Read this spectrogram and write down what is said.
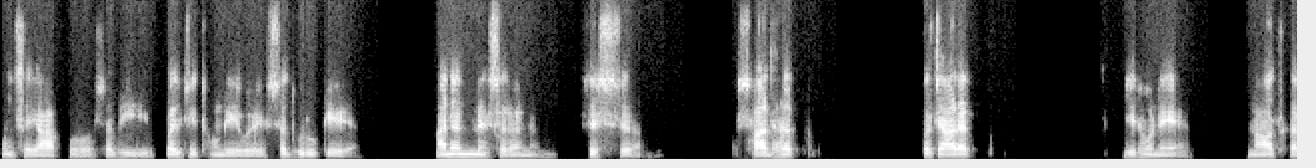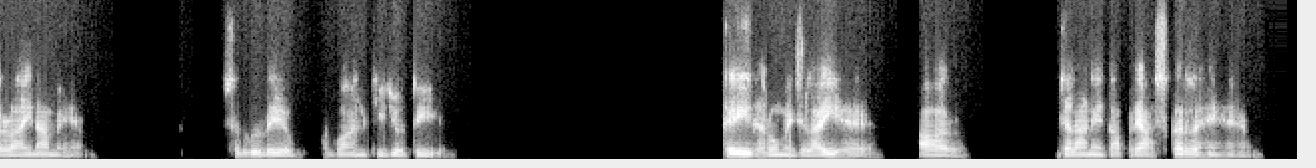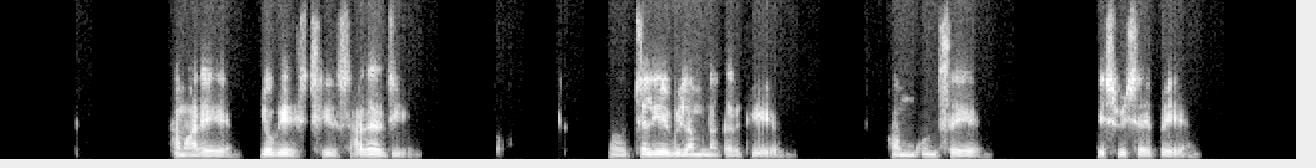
उनसे आप सभी परिचित होंगे। वे सदगुरु के अनन्य शरण, शिष्य, साधक, प्रचारक, जिन्होंने नॉर्थ कैरोलिना में सदगुरुदेव भगवान की ज्योति कई घरों में जलाई है और जलाने का प्रयास कर रहे हैं। हमारे योगेश क्षीर सागर जी तो चलिए विलंब न करके हम उनसे इस विषय पे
